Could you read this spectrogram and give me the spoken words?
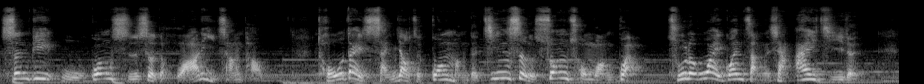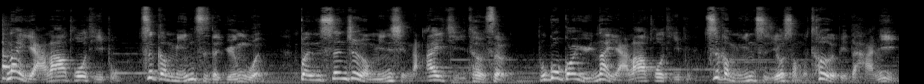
身披五光十色的华丽长袍，头戴闪耀着光芒的金色双重王冠。除了外观长得像埃及人，奈亚拉托提普这个名字的原文本身就有明显的埃及特色。不过，关于奈亚拉托提普这个名字有什么特别的含义，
